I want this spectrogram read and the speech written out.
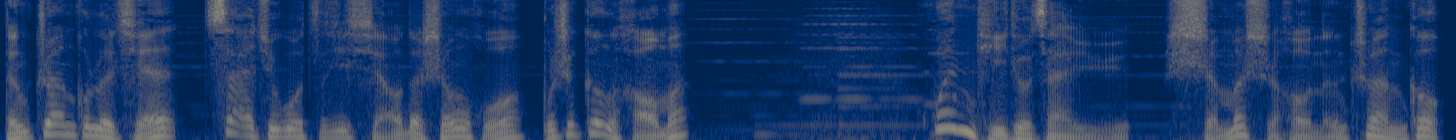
等赚够了钱再去过自己想要的生活，不是更好吗？”问题就在于什么时候能赚够，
